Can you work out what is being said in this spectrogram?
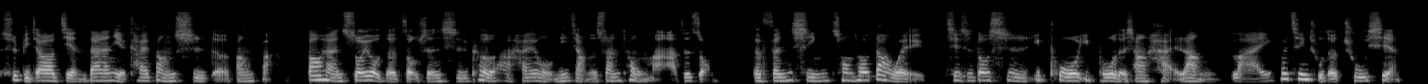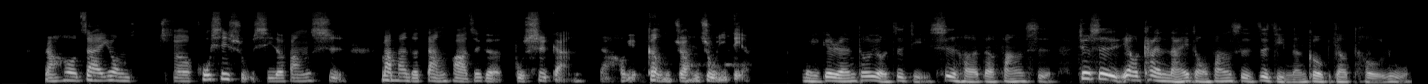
是比较简单也开放式的方法，包含所有的走神时刻啊，还有你讲的酸痛麻这种的分心，从头到尾其实都是一波一波的，像海浪来，会清楚的出现，然后再用呃呼吸数息的方式，慢慢的淡化这个不适感，然后也更专注一点。每个人都有自己适合的方式，就是要看哪一种方式自己能够比较投入。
